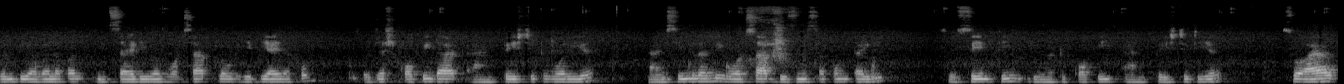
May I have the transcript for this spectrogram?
will be available inside your whatsapp cloud api account. So just copy that and paste it over here. And similarly whatsapp business account id so same thing you have to copy and paste it here. So i have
